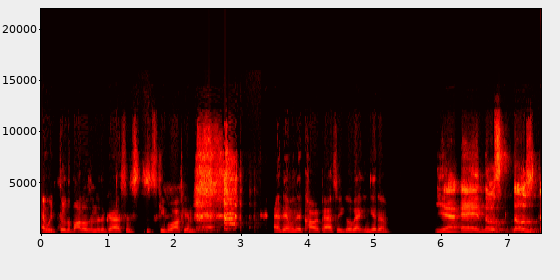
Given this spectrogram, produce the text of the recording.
and we'd throw the bottles into the grass and just keep walking. and then when the car would pass, we'd go back and get them. Yeah, hey, those those.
